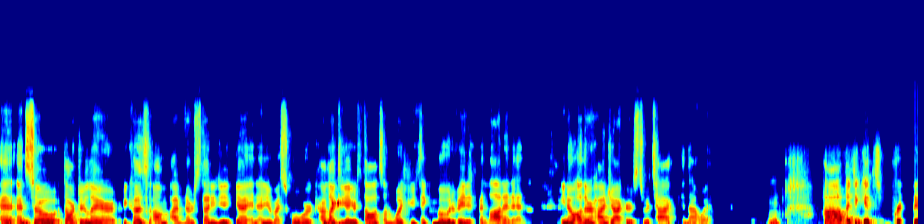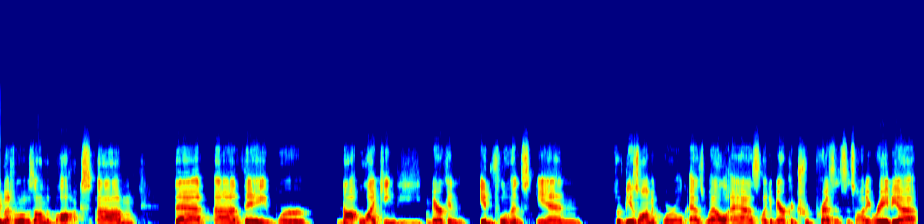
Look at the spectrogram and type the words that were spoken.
And, and so, Dr. Lair, because um, I've never studied it yet in any of my schoolwork, I'd like to get your thoughts on what you think motivated Bin Laden and you know other hijackers to attack in that way. Hmm. Uh, I think it's pretty much what was on the box um, that uh, they were not liking the American influence in the Islamic world as well as like American troop presence in Saudi Arabia.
